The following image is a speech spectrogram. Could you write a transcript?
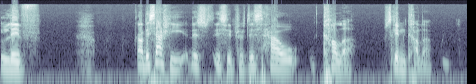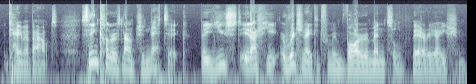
live, now this actually this this interesting. This is how color, skin color, came about. Skin color is now genetic, but it used it actually originated from environmental variation.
